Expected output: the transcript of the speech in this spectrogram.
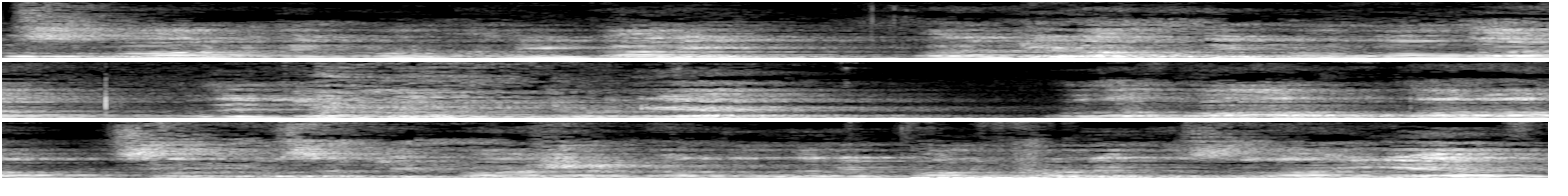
ਉਸ ਮਾਲਕ ਦੇ ਗੁਣ ਅਨੇਕਾਂ ਨੇ ਪਰ ਜਿਹੜਾ ਉਹਦੇ ਗੁਣ ਗਾਉਂਦਾ ਹੈ, ਉਹਦੇ ਚਰਨਾਂ ਵਿੱਚ ਜੁੜ ਗਿਆ ਹੈ। ਉਹਦਾ ਭਾਰ ਉਤਾਰਾ, ਸਤਿਗੁਰ ਸੱਚੇ ਪਾਤਸ਼ਾਹ ਕਰ ਦਿੰਦੇ ਨੇ ਫਲ ਭਰਨੇ ਸਲਾਹੀ ਹੈ।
